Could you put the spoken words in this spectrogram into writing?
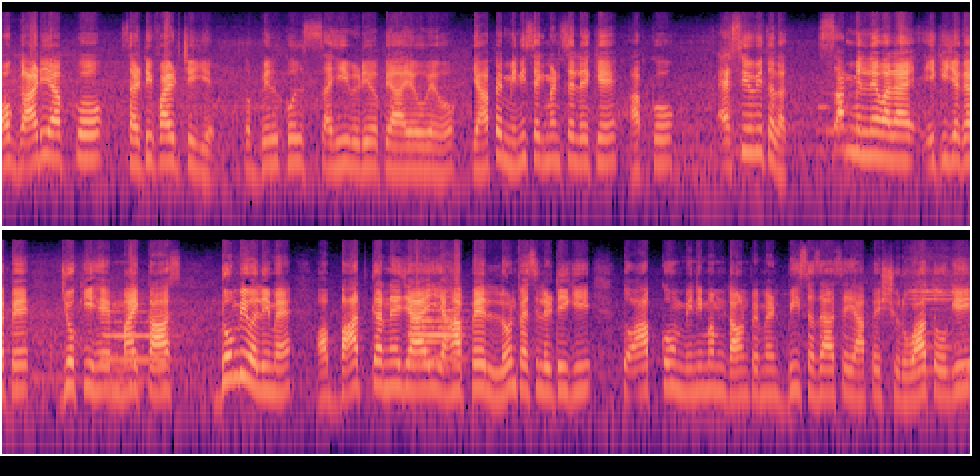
और गाड़ी आपको सर्टिफाइड चाहिए। तो बिल्कुल सही वीडियो पे आए हुए हो। यहाँ पे मिनी सेगमेंट से लेके आपको एस तक सब मिलने वाला है एक ही जगह पे। जो कि है माई कास डोंबिवली में। और बात करने जाए यहाँ पे लोन फैसिलिटी की तो आपको मिनिमम डाउन पेमेंट बीस हज़ार से यहाँ पे शुरुआत होगी।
